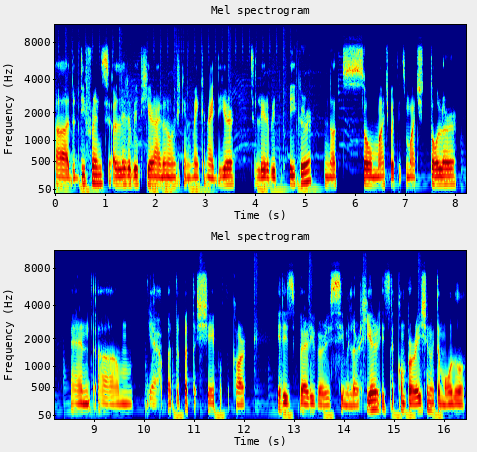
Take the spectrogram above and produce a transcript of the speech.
uh, the difference a little bit here. I don't know if you can make an idea. It's a little bit bigger not so much but it's much taller. And um, yeah but the, but the shape of the car it is very very similar. Here it's the comparison with the model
